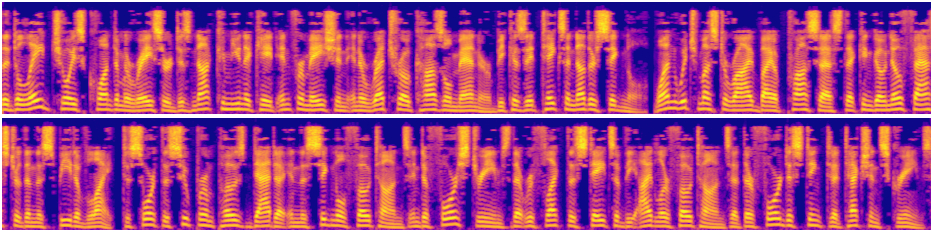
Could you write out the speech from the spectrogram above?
The delayed choice quantum eraser does not communicate information in a retro-causal manner because it takes another signal, one which must arrive by a process that can go no faster than the speed of light, to sort the superimposed data in the signal photons into four streams that reflect the states of the idler photons at their four distinct detection screens.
